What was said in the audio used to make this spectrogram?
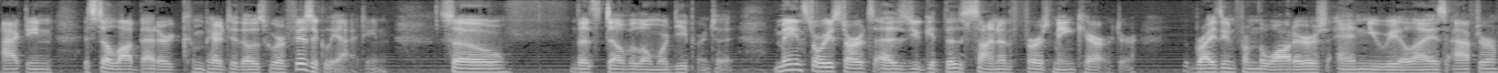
acting is still a lot better compared to those who are physically acting. So let's delve a little more deeper into it. Main story starts as you get the sign of the first main character rising from the waters, and you realize after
